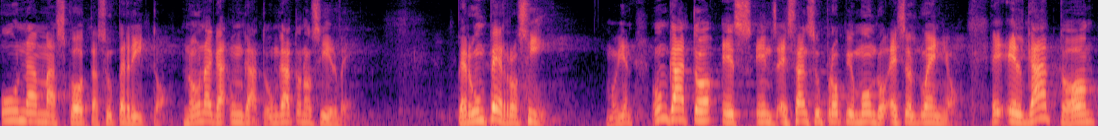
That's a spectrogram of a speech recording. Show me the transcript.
una mascota, su perrito, no un gato. Un gato no sirve, pero un perro sí. Muy bien. Un gato es, está en su propio mundo, es el dueño. E, el gato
